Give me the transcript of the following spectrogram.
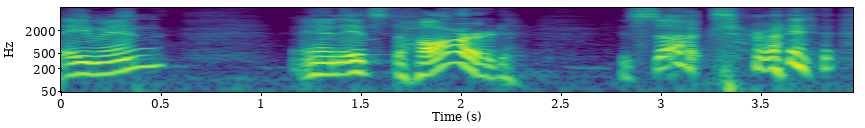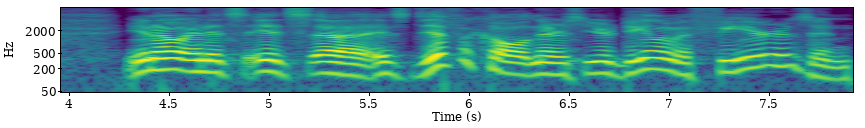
Amen. And it's hard. It sucks, right? You know, and it's it's uh, it's difficult, and there's you're dealing with fears and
